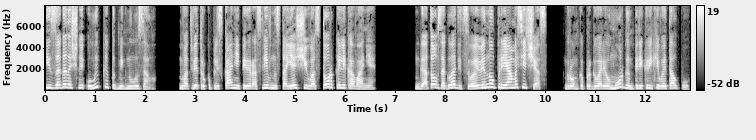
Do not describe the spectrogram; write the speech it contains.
и с загадочной улыбкой подмигнула залу. В ответ рукоплескания переросли в настоящий восторг и ликование. «Готов загладить свою вину прямо сейчас», — громко проговорил Морган, перекрикивая толпу.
